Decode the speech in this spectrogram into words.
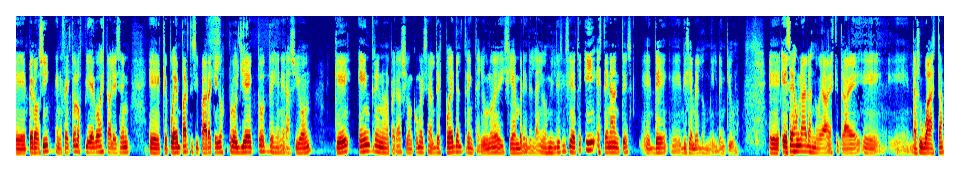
Eh, pero sí, en efecto, los pliegos establecen eh, que pueden participar aquellos proyectos de generación que entren en operación comercial después del 31 de diciembre del año 2017 y estén antes eh, de diciembre del 2021. Eh, esa es una de las novedades que trae la subasta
